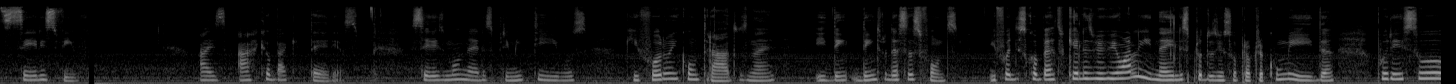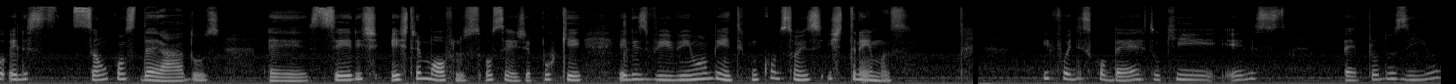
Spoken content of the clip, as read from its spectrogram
seres vivos. As arqueobactérias, seres moneros primitivos que foram encontrados, né? e de, dentro dessas fontes. E foi descoberto que eles viviam ali, né? Eles produziam sua própria comida. Por isso, eles são considerados é, seres extremófilos, ou seja, porque eles vivem em um ambiente com condições extremas. E foi descoberto que eles é, produziam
